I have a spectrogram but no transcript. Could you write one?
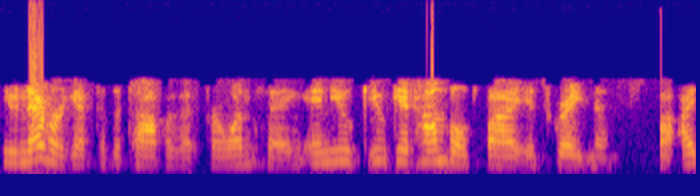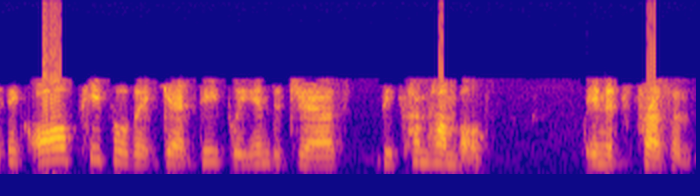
you never get to the top of it for one thing, and you you get humbled by its greatness. I think all people that get deeply into jazz become humbled in its presence.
